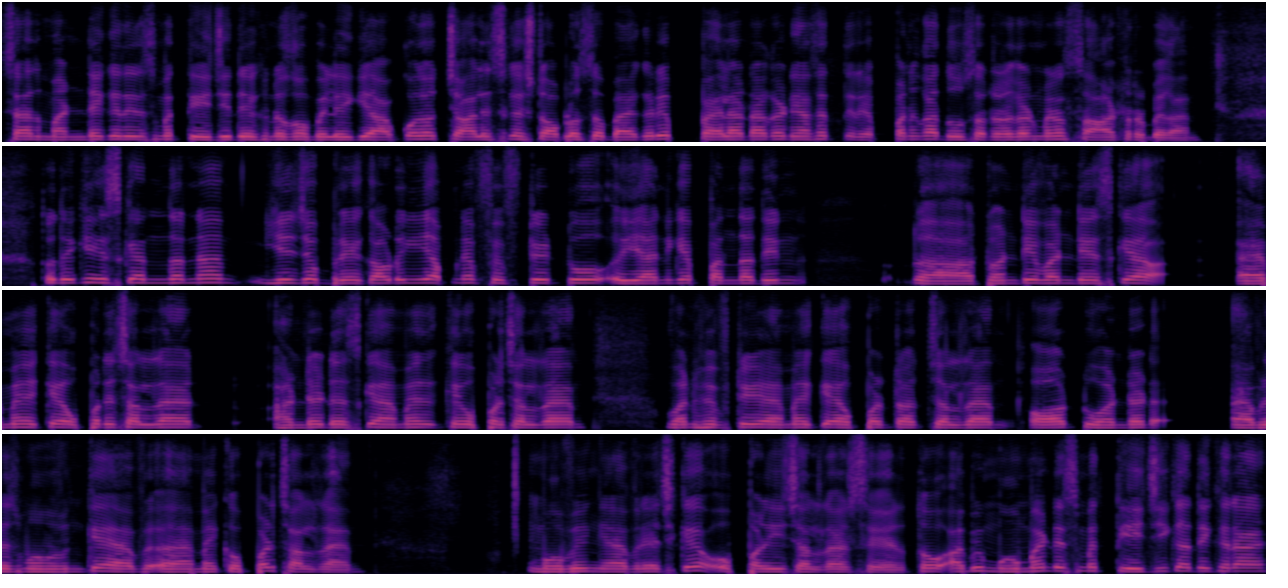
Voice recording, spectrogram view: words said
शायद मंडे के दिन इसमें तेज़ी देखने को मिलेगी आपको तो चालीस के स्टॉप लॉस से बाय करिए। पहला टारगेट यहाँ से तिरपन का, दूसरा टारगेट मेरा साठ रुपये का तो देखिए इसके अंदर ना, ये जो ब्रेकआउट ये अपने फिफ्टी टू यानी कि पंद्रह दिन ट्वेंटी वन डेज़ के एमए के ऊपर चल रहा है हंड्रेड डेज़ के एमए के ऊपर चल रहा है वन फिफ्टी एम के ऊपर चल रहा है और टू हंड्रेड एवरेज मूविंग के एमए के ऊपर चल रहा है। मूविंग एवरेज के ऊपर ही चल रहा है शेयर। तो अभी मूवमेंट इसमें तेज़ी का दिख रहा है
